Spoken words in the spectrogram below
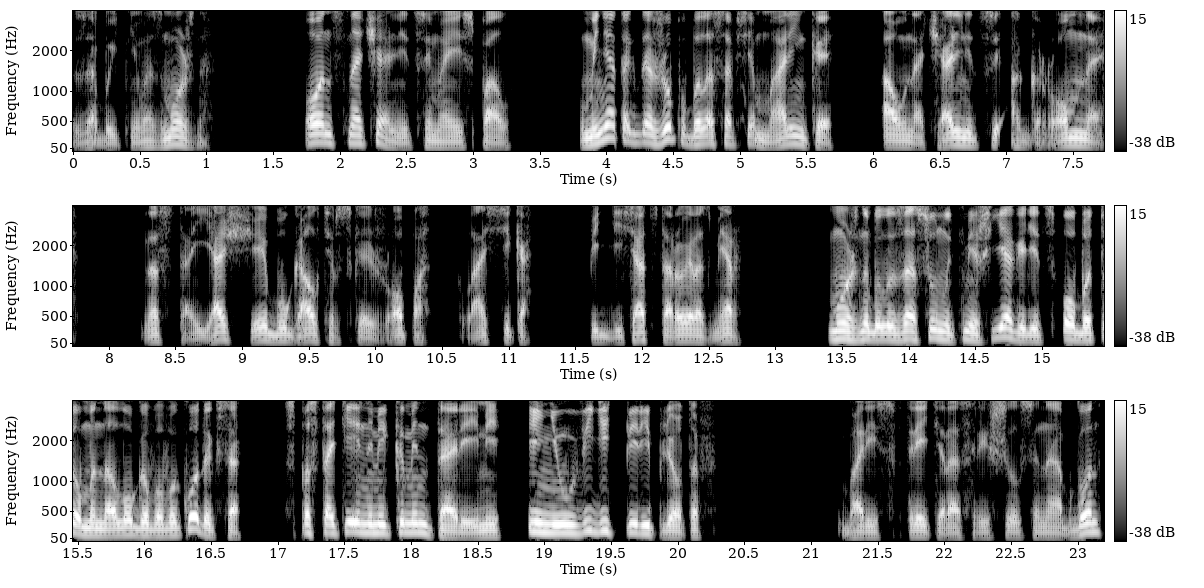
забыть невозможно. Он с начальницей моей спал. У меня тогда жопа была совсем маленькая, а у начальницы огромная. Настоящая бухгалтерская жопа, классика, 52 размер. Можно было засунуть меж ягодиц оба тома налогового кодекса с постатейными комментариями и не увидеть переплетов. Борис в третий раз решился на обгон,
